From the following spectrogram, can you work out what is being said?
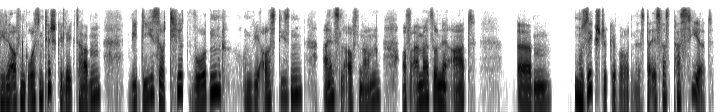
die wir auf einen großen Tisch gelegt haben, wie die sortiert wurden und wie aus diesen Einzelaufnahmen auf einmal so eine Art ähm, Musikstück geworden ist. Da ist was passiert.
